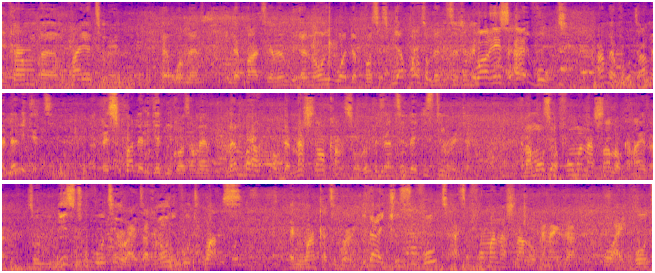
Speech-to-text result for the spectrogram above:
become um, quiet men and women in the party and, and only watch the process. We are part of the decision. Well, he's, uh, I vote. I'm a voter. I'm a delegate. A super delegate because I'm a member of the National Council representing the Eastern region. And I'm also a former national organizer. So these two voting rights, I can only vote once in one category. Either I choose to vote as a former national organizer or I vote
